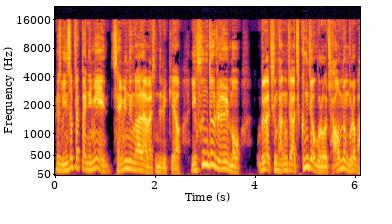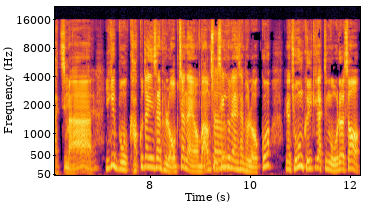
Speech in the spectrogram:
그래서 민섭 작가님이 재밌는 거 하나 말씀드릴게요. 이 훈들을 뭐 우리가 지금 방금 제가 즉흥적으로 좌우명 물어봤지만 네. 이게 뭐 갖고 다니는 사람 별로 없잖아요. 마음속에 그쵸. 새기고 다니는 사람 별로 없고 그냥 좋은 글귀 같은 거 오려서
